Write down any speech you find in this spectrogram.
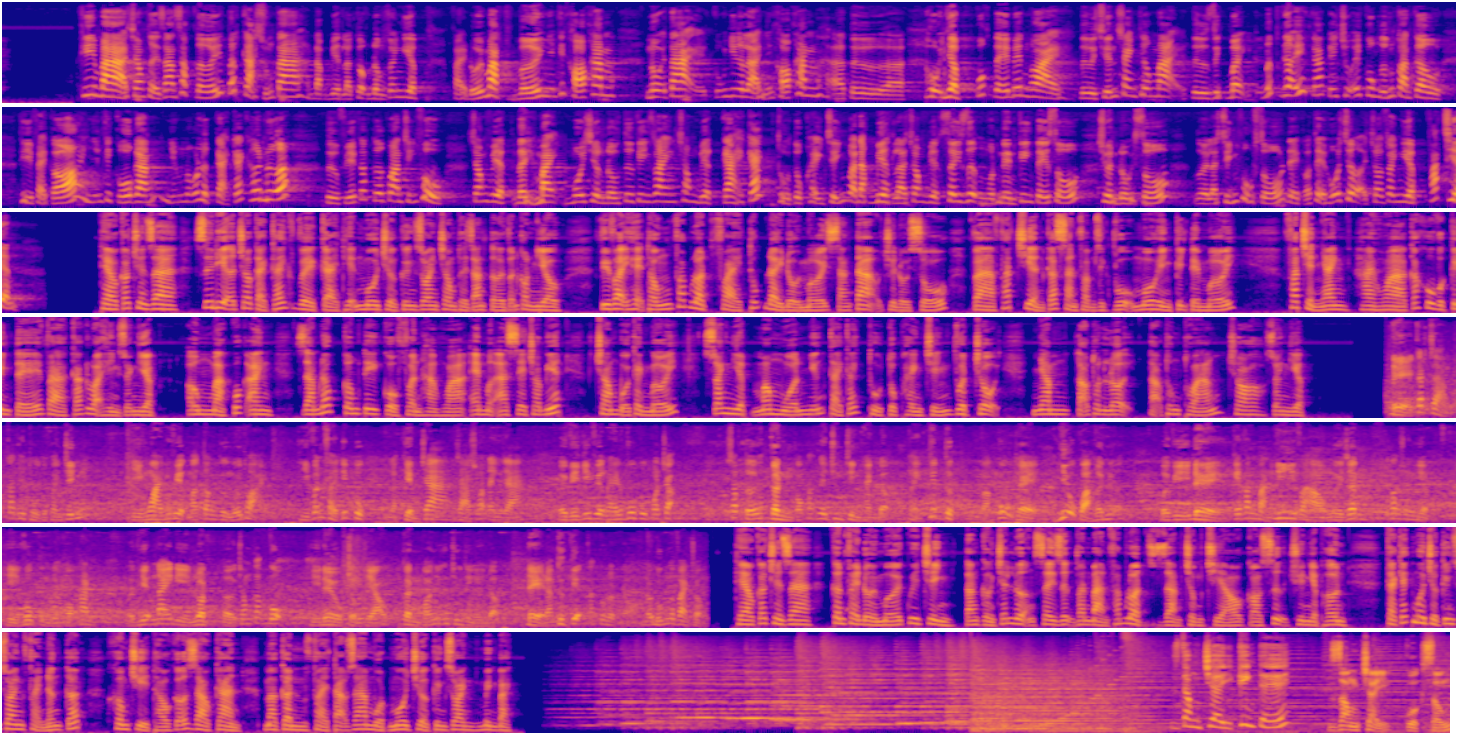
Khi mà trong thời gian sắp tới, tất cả chúng ta, đặc biệt là cộng đồng doanh nghiệp, phải đối mặt với những cái khó khăn nội tại cũng như là những khó khăn à, từ à, hội nhập quốc tế bên ngoài, từ chiến tranh thương mại, từ dịch bệnh đứt gãy các cái chuỗi cung ứng toàn cầu thì phải có những cái cố gắng, những nỗ lực cải cách hơn nữa từ phía các cơ quan chính phủ trong việc đẩy mạnh môi trường đầu tư kinh doanh, trong việc cải cách thủ tục hành chính và đặc biệt là trong việc xây dựng một nền kinh tế số, chuyển đổi số, rồi là chính phủ số để có thể hỗ trợ cho doanh nghiệp phát triển theo các chuyên gia, dư địa cho cải cách về cải thiện môi trường kinh doanh trong thời gian tới vẫn còn nhiều. Vì vậy, hệ thống pháp luật phải thúc đẩy đổi mới, sáng tạo, chuyển đổi số và phát triển các sản phẩm dịch vụ mô hình kinh tế mới. Phát triển nhanh, hài hòa các khu vực kinh tế và các loại hình doanh nghiệp. Ông Mạc Quốc Anh, giám đốc công ty cổ phần hàng hóa MAC cho biết, trong bối cảnh mới, doanh nghiệp mong muốn những cải cách thủ tục hành chính vượt trội nhằm tạo thuận lợi, tạo thông thoáng cho doanh nghiệp. Để cắt giảm các cái thủ tục hành chính thì ngoài cái việc mà tăng cường đối thoại thì vẫn phải tiếp tục là kiểm tra, giả soát đánh giá. Bởi vì cái việc này là vô cùng quan trọng. Sắp tới cần có các cái chương trình hành động phải thiết thực và cụ thể, hiệu quả hơn nữa. Bởi vì để cái văn bản đi vào người dân, các doanh nghiệp thì vô cùng là khó khăn. Bởi vì hiện nay thì luật ở trong các bộ thì đều trồng chéo, cần có những chương trình hành động để làm thực hiện các luật đó nó đúng cái vai trò. Theo các chuyên gia, cần phải đổi mới quy trình, tăng cường chất lượng xây dựng văn bản pháp luật, giảm trồng chéo có sự chuyên nghiệp hơn. Cải cách môi trường kinh doanh phải nâng cấp, không chỉ tháo gỡ rào cản mà cần phải tạo ra một môi trường kinh doanh minh bạch. Dòng chảy kinh tế, dòng chảy cuộc sống.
